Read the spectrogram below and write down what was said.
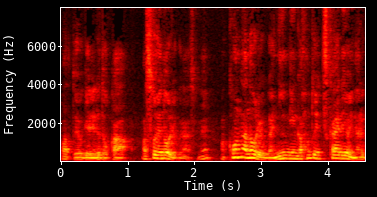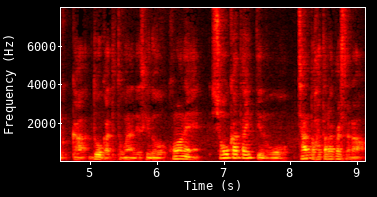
パッと避けれるとか、まあ、そういう能力なんですよね。まあ、こんな能力が人間が本当に使えるようになるかどうかってとこなんですけど、このね、消化体っていうのをちゃんと働かしたら、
